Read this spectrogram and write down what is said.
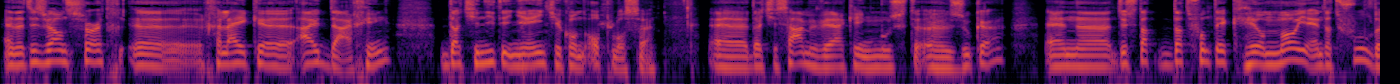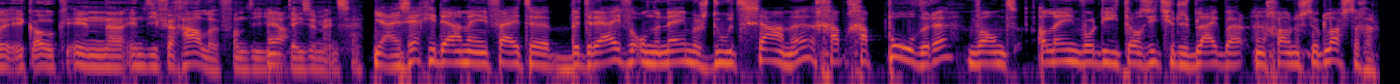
En dat is wel een soort gelijke uitdaging dat je niet in je eentje kon oplossen. dat je samenwerking moest zoeken. En dus dat dat, vond ik heel mooi en dat voelde ik ook in, in die verhalen van die, ja. deze mensen. Ja, en zeg je daarmee in feite bedrijven, ondernemers, doe het samen. Ga, ga polderen, want alleen wordt die transitie dus blijkbaar een, gewoon een stuk lastiger.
